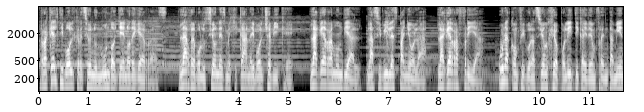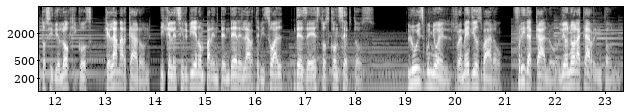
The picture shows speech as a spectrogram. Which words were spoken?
Raquel Tibol creció en un mundo lleno de guerras, las revoluciones mexicana y bolchevique, la guerra mundial, la civil española, la guerra fría, una configuración geopolítica y de enfrentamientos ideológicos que la marcaron y que le sirvieron para entender el arte visual desde estos conceptos. Luis Buñuel, Remedios Varo, Frida Kahlo, Leonora Carrington,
